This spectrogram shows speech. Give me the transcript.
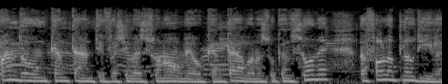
quando un cantante faceva il suo nome o cantava una sua canzone, la folla applaudiva.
